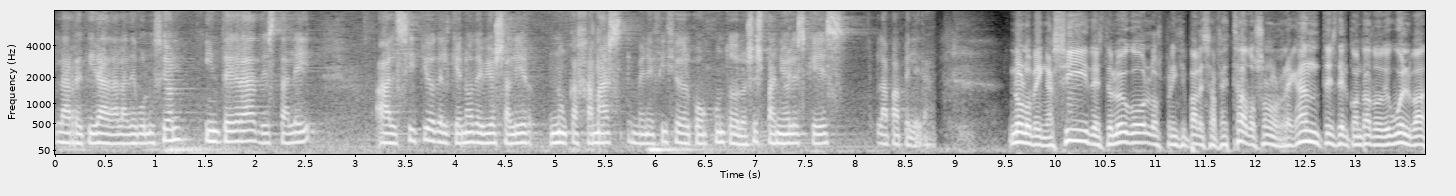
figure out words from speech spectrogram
la retirada, la devolución íntegra de esta ley al sitio del que no debió salir nunca jamás en beneficio del conjunto de los españoles, que es la papelera. No lo ven así, desde luego los principales afectados son los regantes del condado de Huelva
